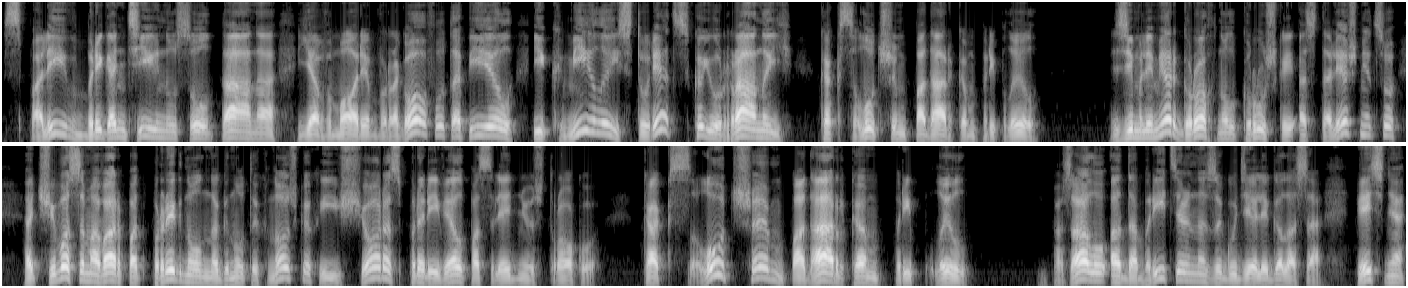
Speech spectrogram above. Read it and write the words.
Спалив бригантину султана, я в море врагов утопил и к милой с турецкою раной, как с лучшим подарком приплыл. Землемер грохнул кружкой о столешницу, отчего самовар подпрыгнул на гнутых ножках и еще раз проревел последнюю строку: "Как с лучшим подарком приплыл". По залу одобрительно загудели голоса. Песня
